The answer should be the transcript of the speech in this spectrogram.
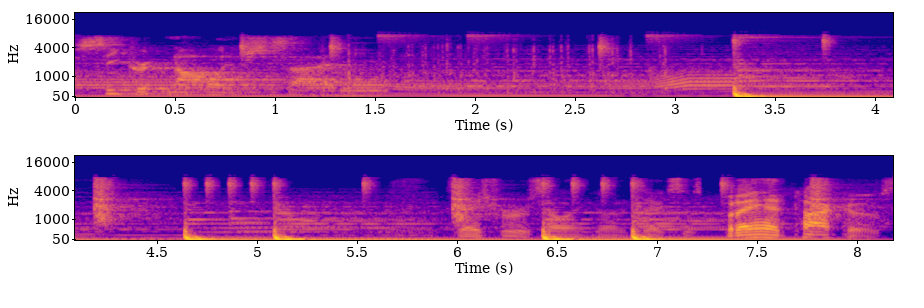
Secret Knowledge Society. It's actually we're selling going to Texas, but I had tacos.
